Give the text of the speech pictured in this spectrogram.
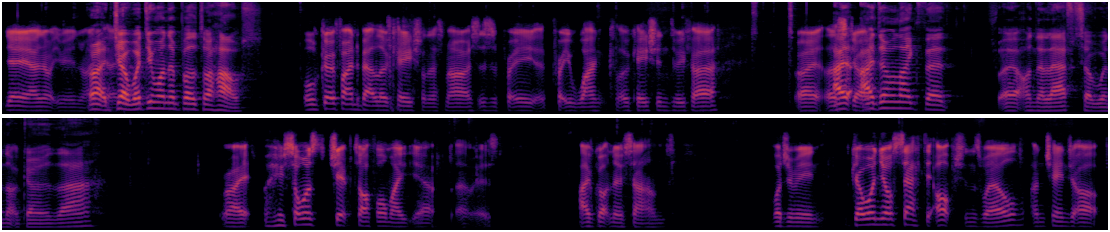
Yeah. Yeah. I know what you mean. Right. All right, okay. Joe, where do you want to build a house? We'll go find a better location on this, Maris. This is a pretty, a pretty wank location, to be fair. Right. Let's I go. I don't like the uh, on the left, so we're not going there. Right. Who? Someone's chipped off all my. Yeah. There it is. I've got no sound. What do you mean? Go on your set it options, Will, and change it up.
